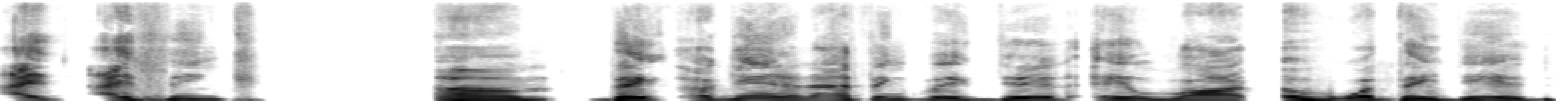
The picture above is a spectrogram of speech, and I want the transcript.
I I think um they again I think they did a lot of what they did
